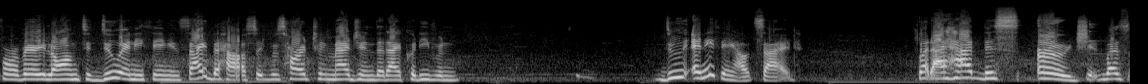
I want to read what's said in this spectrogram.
for very long to do anything inside the house. It was hard to imagine that I could even do anything outside. But I had this urge. It was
